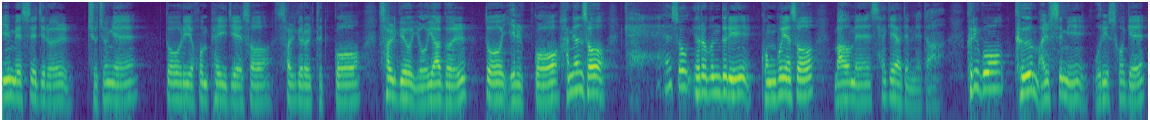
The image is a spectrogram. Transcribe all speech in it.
이 메시지를 주중에 또 우리 홈페이지에서 설교를 듣고 설교 요약을 또 읽고 하면서 계속 여러분들이 공부해서 마음에 새겨야 됩니다. 그리고 그 말씀이 우리 속에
